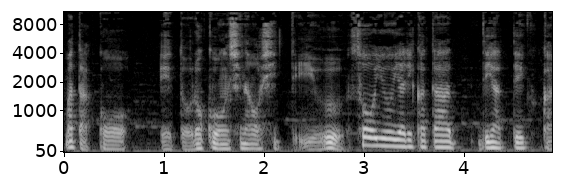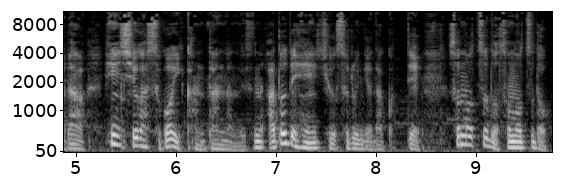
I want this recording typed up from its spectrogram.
またこう、えっ、と、録音し直しっていう、そういうやり方でやっていくから、編集がすごい簡単なんですね。後で編集するんじゃなくて、その都度その都度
